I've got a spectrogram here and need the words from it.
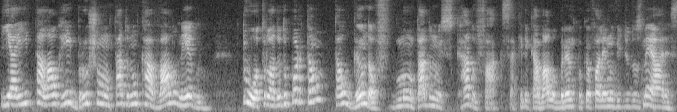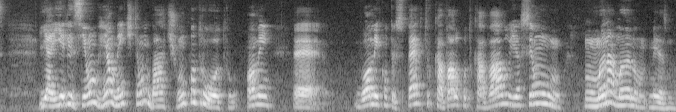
e aí tá lá o rei bruxo montado num cavalo negro. Do outro lado do portão tá o Gandalf montado no Scadofax, aquele cavalo branco que eu falei no vídeo dos Mearas. E aí eles iam realmente ter um embate, um contra o outro. Homem, é, o homem contra o espectro, cavalo contra o cavalo, ia ser um, um mano a mano mesmo.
